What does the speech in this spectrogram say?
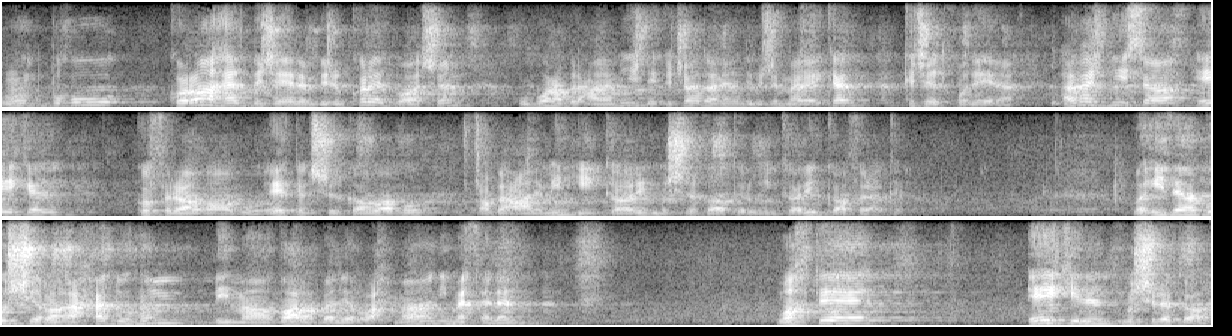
هم بخو كرا هل بجيرن بجن كرات باشن وبو رب العالمين دي كچه دانين دي بجن ملائكت كچه خدينا اوش ديسا ايكل كفر وابو ايك الشرك وابو رب العالمين إنكاري المشركة كر وإنكاري الكافر كر وإذا بشر أحدهم بما ضرب للرحمن مثلا. وقت ايك المشركة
